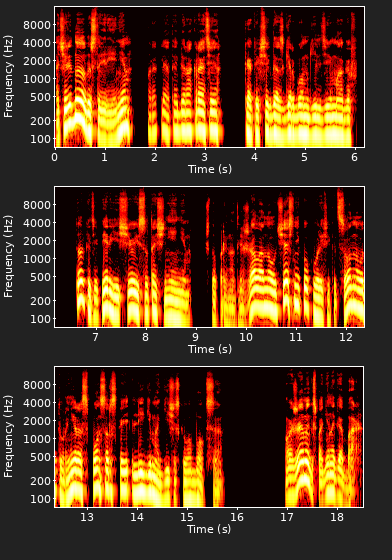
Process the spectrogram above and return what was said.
Очередное удостоверение, проклятая бюрократия, как и всегда с гербом гильдии магов, только теперь еще и с уточнением, что принадлежало оно участнику квалификационного турнира спонсорской лиги магического бокса. Уважаемый господин Агабар,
